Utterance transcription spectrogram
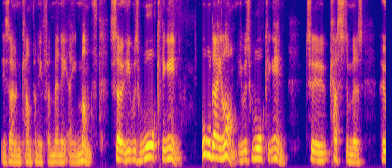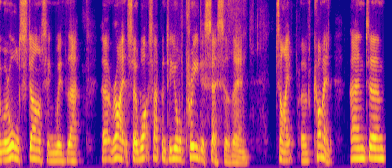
his own company for many a month. So he was walking in all day long. He was walking in to customers who were all starting with that. Uh, right. So what's happened to your predecessor then? type of comment. And um,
